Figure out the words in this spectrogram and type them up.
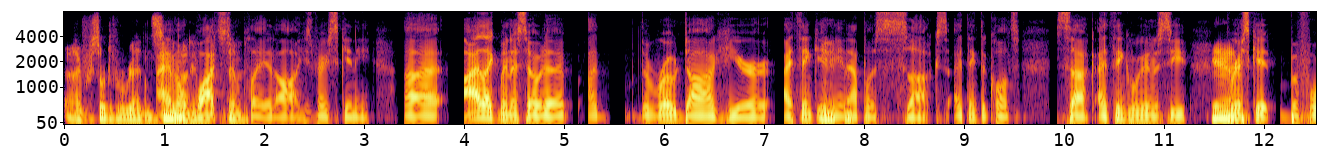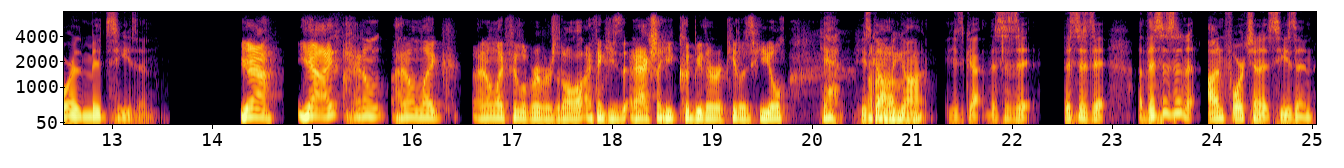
I've sort of read and seen. I haven't watched but, him play at all. He's very skinny. Uh, I like Minnesota. Uh, the road dog here. I think. Indianapolis sucks. I think the Colts suck. I think we're going to see Yeah, Brissett before the midseason. yeah, yeah. I, I don't I don't like I don't like Philip Rivers at all. I think he's actually he could be their Achilles heel. Yeah, he's gonna Um, be gone. He's got this is it. This is it. This is an unfortunate season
